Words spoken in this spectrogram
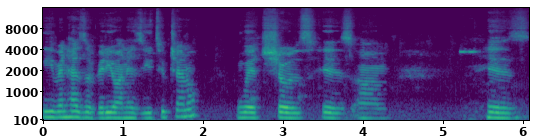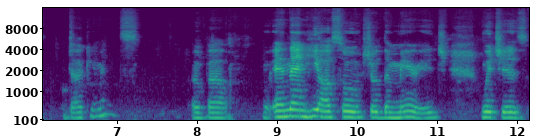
He even has a video on his YouTube channel, which shows his um his documents about, and then he also showed the marriage, which is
